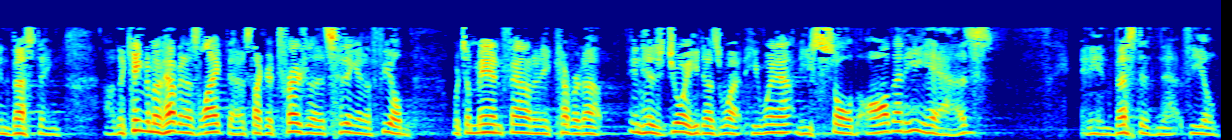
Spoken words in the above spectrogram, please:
investing, uh, the kingdom of heaven is like that. It's like a treasure that's sitting in a field which a man found and he covered up. In his joy, he does what? He went out and he sold all that he has and he invested in that field.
